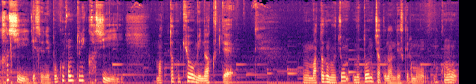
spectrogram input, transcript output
歌詞ですよね。僕本当に歌詞全く興味なくて全く無頓着なんですけどもこの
